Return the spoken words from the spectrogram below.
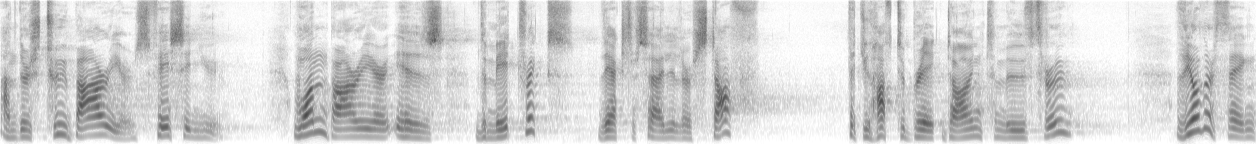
and there's two barriers facing you. One barrier is the matrix, the extracellular stuff that you have to break down to move through. The other thing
